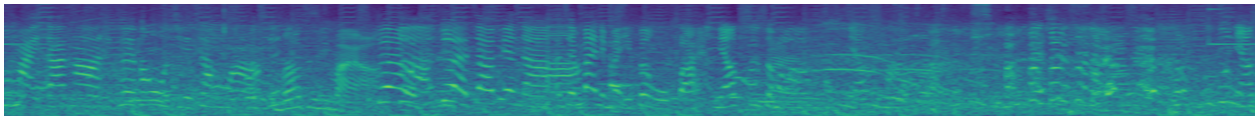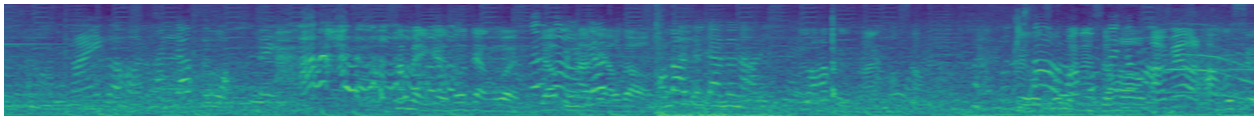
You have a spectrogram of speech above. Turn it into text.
我买单啊，你可以帮我结账吗？我们要自己买啊。对啊，我就来诈骗的，而且卖你们一份五百。你要吃什么？你要吃我。姑姑你要吃什么？哪一个好？你要吃我。对。他每个人都这样问，不要被他撩到。黄大仙家在哪里？说他可能躺在床上。对我出门的时候啊，没有啦，不是。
